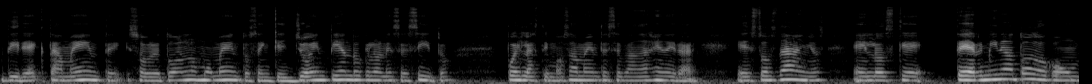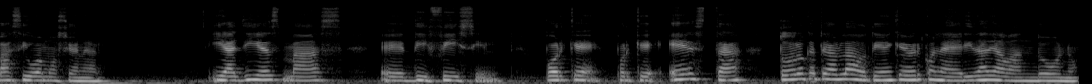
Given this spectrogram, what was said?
directamente, sobre todo en los momentos en que yo entiendo que lo necesito, pues lastimosamente se van a generar estos daños en los que termina todo con un vacío emocional. Y allí es más eh, difícil. ¿Por qué? Porque esta, todo lo que te he hablado tiene que ver con la herida de abandono.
